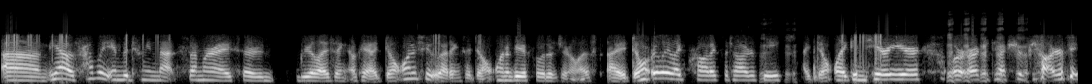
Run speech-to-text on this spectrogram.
um, yeah, it was probably in between that summer I started realizing, okay, I don't want to shoot weddings. I don't want to be a photojournalist. I don't really like product photography. I don't like interior or architecture photography.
